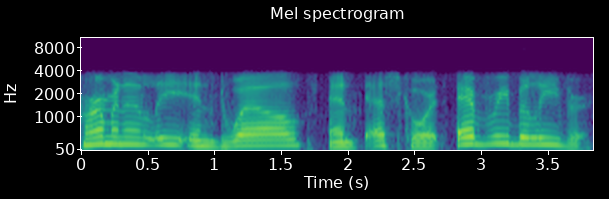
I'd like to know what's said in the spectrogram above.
permanently indwell and escort every believer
